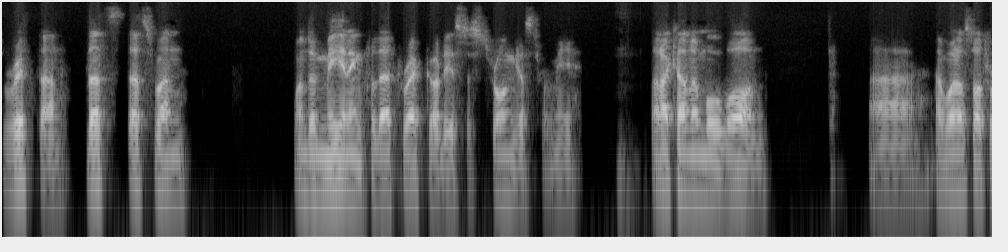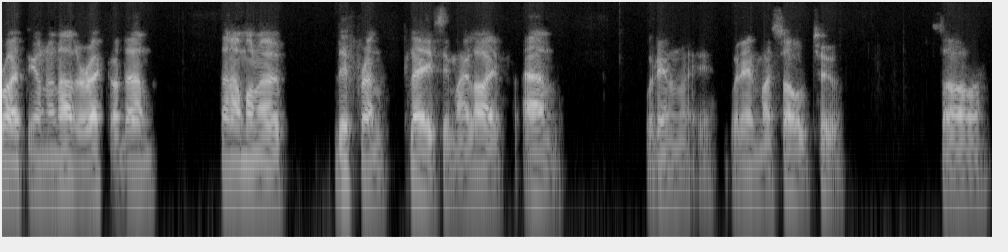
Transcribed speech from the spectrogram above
written, that's that's when when the meaning for that record is the strongest for me. Mm-hmm. Then I kind of move on, uh, and when I start writing on another record, then then I'm on a different place in my life and within within my soul too. So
